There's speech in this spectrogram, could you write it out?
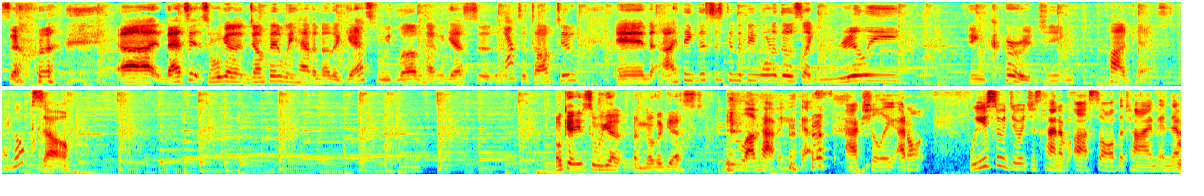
So uh, that's it. So we're going to jump in. We have another guest. We love having guests to, Yeah. to talk to. And I think this is going to be one of those like really encouraging podcasts. I hope so. Okay, so we got another guest. We love having a guest. Actually, I don't. We used to do it just kind of us all the time, and then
